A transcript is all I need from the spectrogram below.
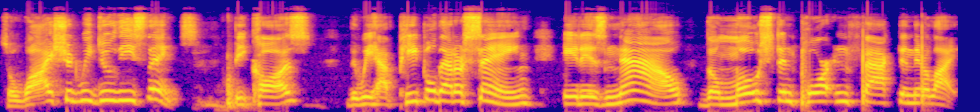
So, why should we do these things? Because that we have people that are saying it is now the most important fact in their life.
